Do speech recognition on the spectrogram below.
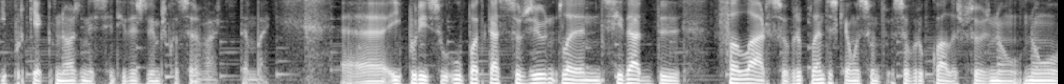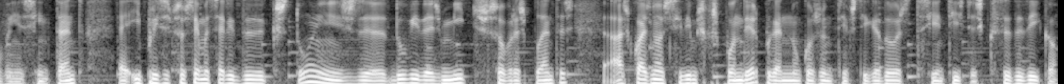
e porque é que nós, nesse sentido, as devemos conservar também. Uh, e por isso o podcast surgiu pela necessidade de falar sobre plantas, que é um assunto sobre o qual as pessoas não, não ouvem assim tanto, uh, e por isso as pessoas têm uma série de questões, de dúvidas, mitos sobre as plantas, às quais nós decidimos responder, pegando num conjunto de investigadores, de cientistas que se dedicam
